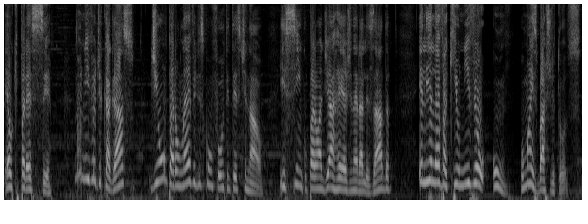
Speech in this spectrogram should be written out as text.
é o que parece ser. No nível de cagaço, de 1 para um leve desconforto intestinal e 5 para uma diarreia generalizada, ele leva aqui o nível 1, o mais baixo de todos.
